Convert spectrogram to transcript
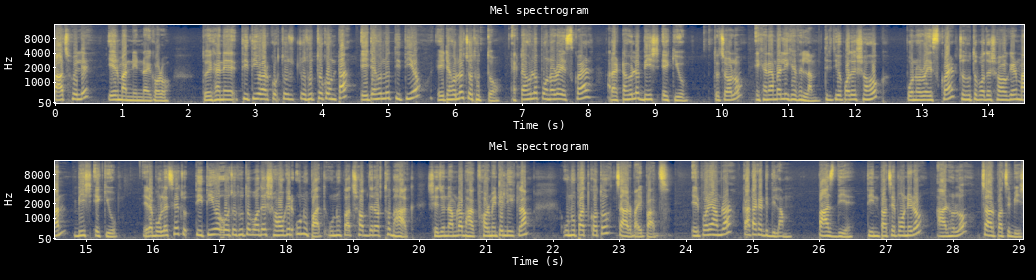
পাঁচ হলে এর মান নির্ণয় করো। তো এখানে তৃতীয় আর চতুর্থ কোনটা? এইটা হলো তৃতীয়, এইটা হলো চতুর্থ। একটা হলো পনেরো স্কোয়ার আর একটা হলো বিশ এ কিউব তো চলো, এখানে আমরা লিখে ফেললাম, তৃতীয় পদের সহগ পনেরো স্কোয়ার চতুর্থ পদের সহগের মান বিশ এ কিউব এরা বলেছে তৃতীয় ও চতুর্থ পদের সহগের অনুপাত অনুপাত শব্দের অর্থ ভাগ। সেজন্য আমরা ভাগ ফরম্যাটে লিখলাম, অনুপাত কত? চার বাই পাঁচ। এরপরে আমরা কাটাকাটি দিলাম, পাঁচ দিয়ে। তিন পাঁচে পনেরো, আর হলো চার পাঁচে বিশ।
